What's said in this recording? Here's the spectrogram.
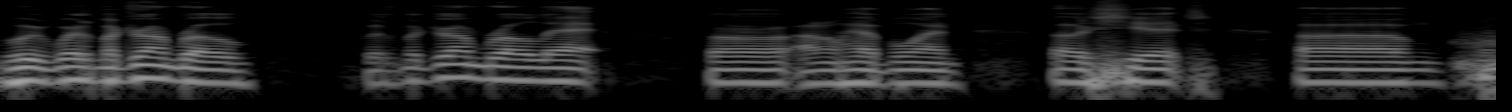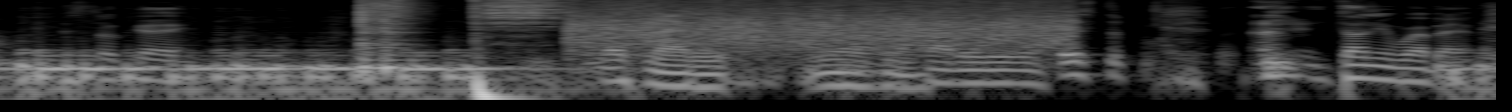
Where, where's my drum roll? Where's my drum roll at? Uh, I don't have one. Oh shit. Um, it's okay. That's not it. No, it's not. It's the don't even worry about it.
